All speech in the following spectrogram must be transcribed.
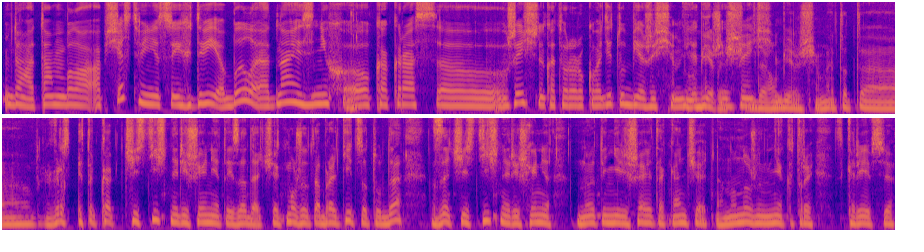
Да, там была общественница, их две было, и одна из них да. Э, как раз э, женщина, которая руководит убежищем для убежищем, таких женщин. Да, убежищем. Это, э, как раз, это как частичное решение этой задачи. Человек может обратиться туда за частичное решение, но это не решает окончательно. Но нужна некоторая, скорее всего,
